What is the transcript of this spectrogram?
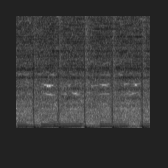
Mm-hmm.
